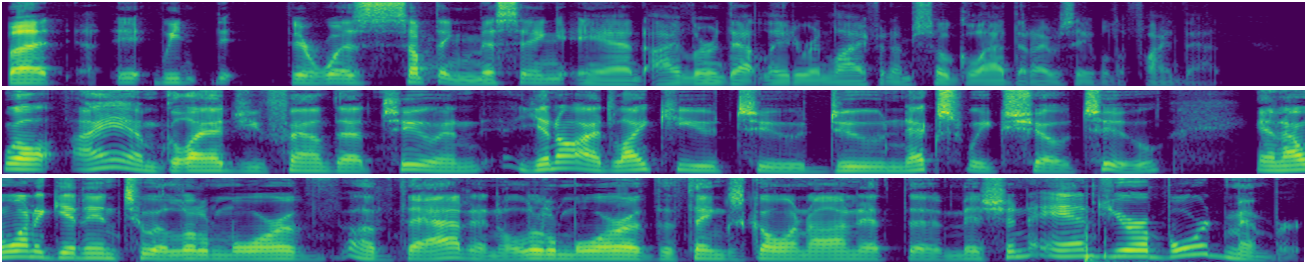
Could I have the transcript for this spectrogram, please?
but it, we. It, there was something missing, and I learned that later in life, and I'm so glad that I was able to find that. Well, I am glad you found that too. And, you know, I'd like you to do next week's show too. And I want to get into a little more of, of that and a little more of the things going on at the mission. And you're a board member.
